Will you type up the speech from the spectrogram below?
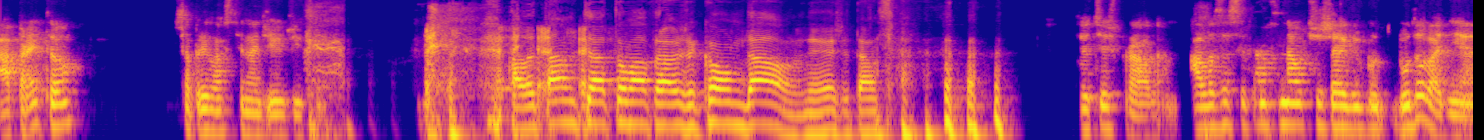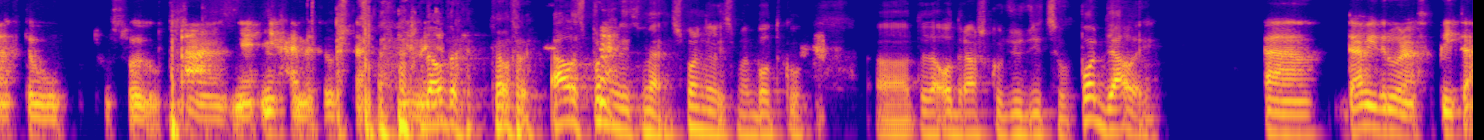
A preto sa prihláste na jiu-jitsu. ale tam ťa to má práve, že calm down, nie? Že tam sa... to je tiež pravda. Ale zase tam sa naučíš aj budovať nejak tú tú svoju... Á, ne, nechajme to už tak. dobre, dobre. Ale splnili sme, splnili sme bodku, uh, teda odrážku jiu-jitsu. Poď ďalej. Uh, David Rúra sa pýta,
